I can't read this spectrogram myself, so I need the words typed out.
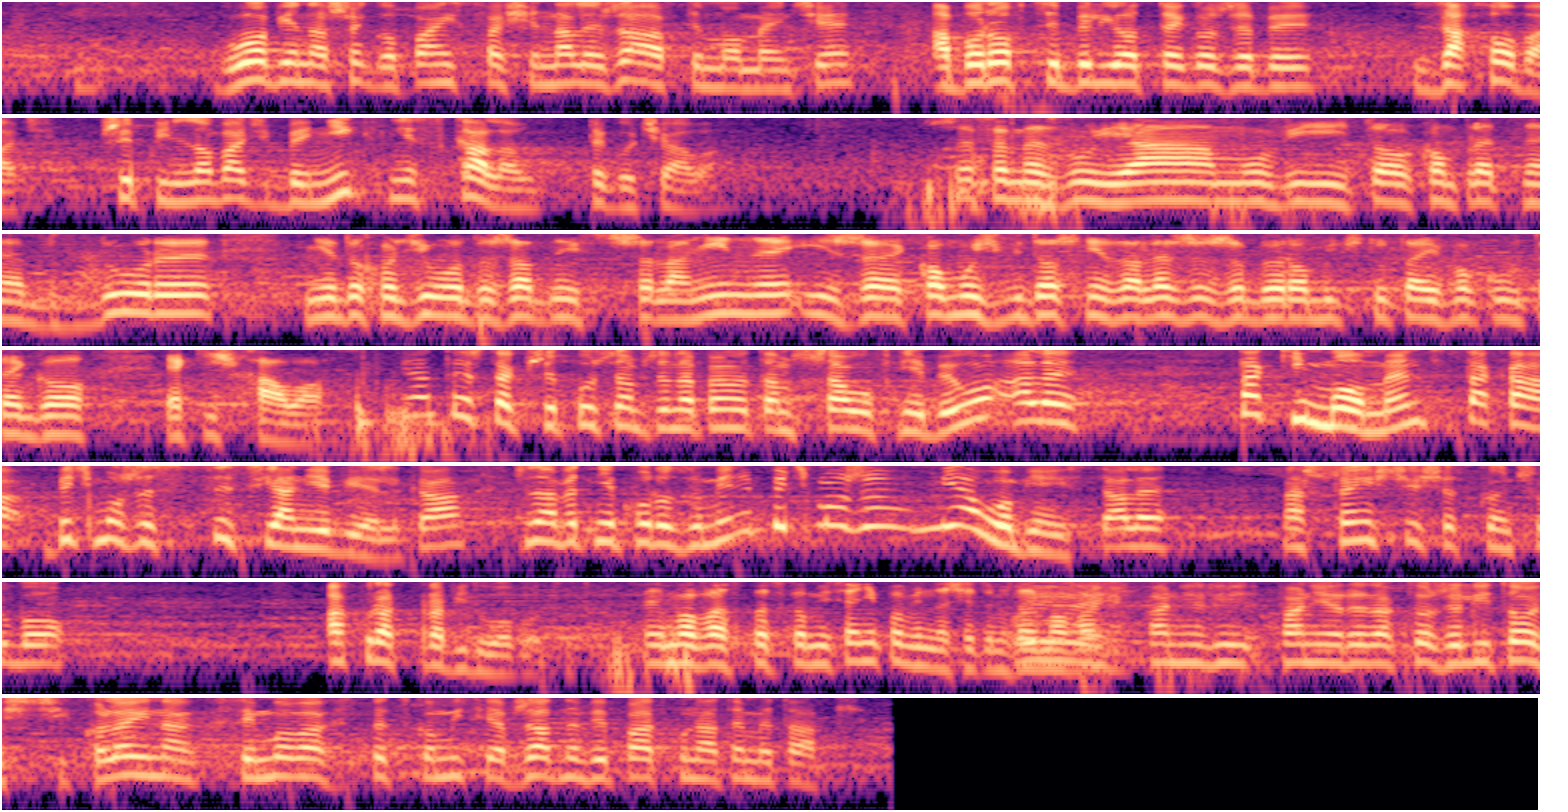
głowie naszego państwa się należała w tym momencie, a borowcy byli od tego, żeby zachować, przypilnować, by nikt nie skalał tego ciała. Szef MSWiA mówi to kompletne bzdury, nie dochodziło do żadnej strzelaniny i że komuś widocznie zależy, żeby robić tutaj wokół tego jakiś hałas. Ja też tak przypuszczam, że na pewno tam strzałów nie było, ale taki moment, taka być może scysja niewielka, czy nawet nieporozumienie, być może miało miejsce, ale na szczęście się skończyło akurat prawidłowo tutaj. Sejmowa speckomisja nie powinna się tym zajmować. Ojej, Panie, panie redaktorze, litości. Kolejna sejmowa speckomisja w żadnym wypadku na tym etapie.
